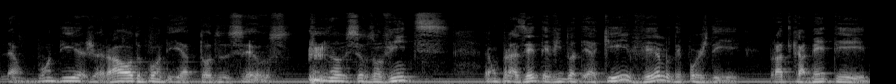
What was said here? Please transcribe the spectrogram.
Não. Bom dia, Geraldo. Bom dia a todos os seus, os seus ouvintes. É um prazer ter vindo até aqui, vê-lo depois de praticamente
